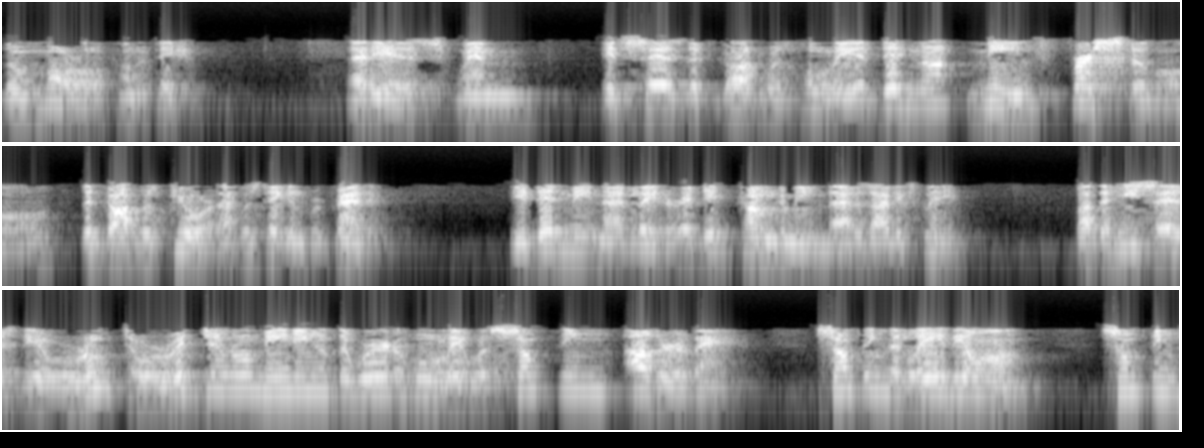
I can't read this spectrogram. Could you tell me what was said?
the moral connotation. That is, when it says that God was holy, it did not mean, first of all, that God was pure. That was taken for granted. It did mean that later. It did come to mean that, as I've explained. But that he says the root original meaning of the word holy was something other than, something that lay beyond, something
